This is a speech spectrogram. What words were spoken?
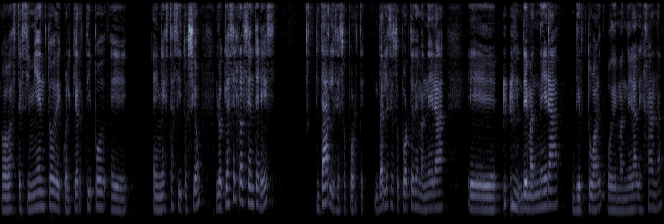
o abastecimiento de cualquier tipo eh, en esta situación, lo que hace el call center es darles ese soporte, darles ese soporte de manera, eh, de manera virtual o de manera lejana,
